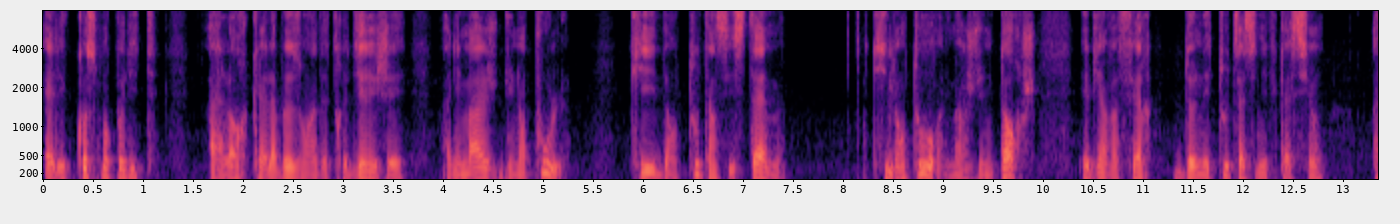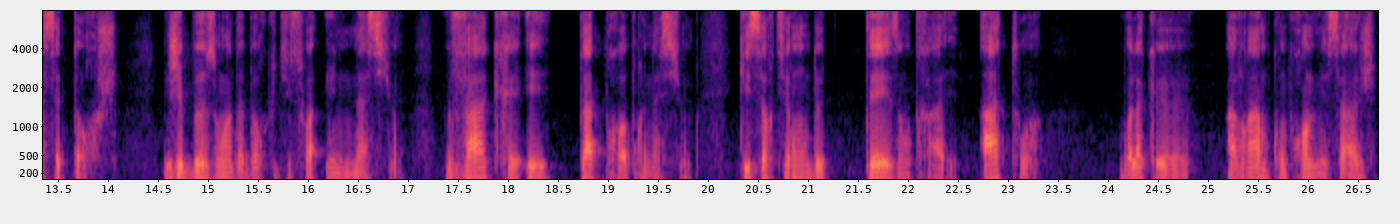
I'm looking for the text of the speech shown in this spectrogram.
elle est cosmopolite, alors qu'elle a besoin d'être dirigée à l'image d'une ampoule qui, dans tout un système qui l'entoure, à l'image d'une torche, eh bien, va faire donner toute sa signification à cette torche. J'ai besoin d'abord que tu sois une nation. Va créer ta propre nation, qui sortiront de tes entrailles, à toi. Voilà que Abraham comprend le message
